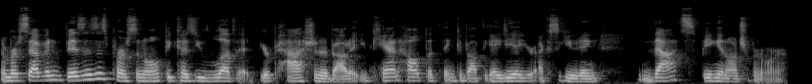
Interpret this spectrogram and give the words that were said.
Number seven, business is personal because you love it. You're passionate about it. You can't help but think about the idea you're executing. That's being an entrepreneur.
